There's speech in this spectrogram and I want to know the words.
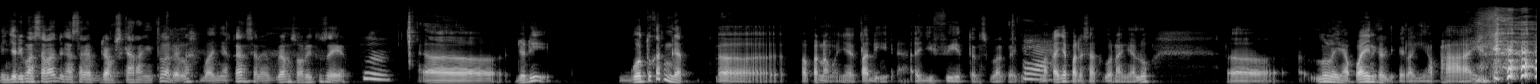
yang jadi masalah dengan selebgram sekarang itu adalah kebanyakan selebgram sorry itu saya. hmm. eh jadi gue tuh kan ngeliat eh apa namanya tadi IG feed dan sebagainya. Iya. Makanya pada saat gue nanya lu, eh lu lagi ngapain kerja lagi ngapain?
